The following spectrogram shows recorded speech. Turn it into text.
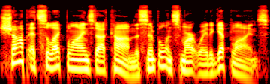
Shop at selectblinds.com, the simple and smart way to get blinds.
